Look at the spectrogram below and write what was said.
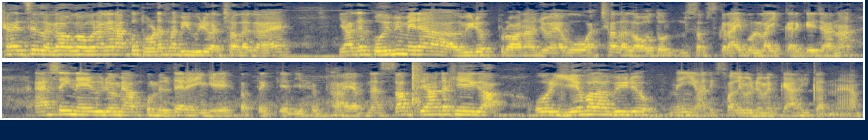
शायद से लगा होगा और अगर आपको थोड़ा सा भी वीडियो अच्छा लगा है या अगर कोई भी मेरा वीडियो पुराना जो है वो अच्छा लगा हो तो सब्सक्राइब और लाइक करके जाना। ऐसे ही नए वीडियो में आपको मिलते रहेंगे। तब तक के लिए भाई अपना सब ध्यान रखिएगा। और ये वाला वीडियो नहीं यार इस वाले वीडियो में क्या ही करना है आप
